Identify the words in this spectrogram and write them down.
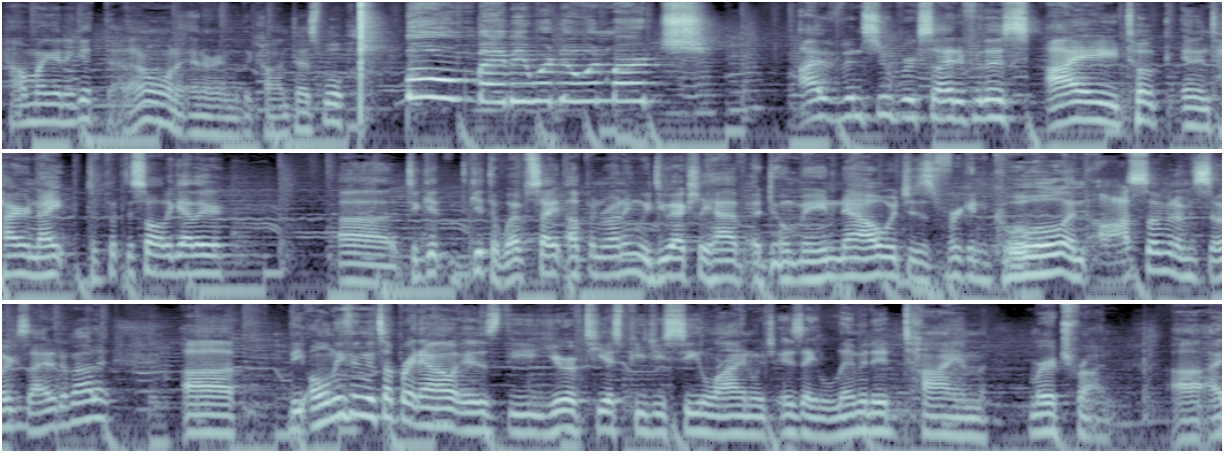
How am I gonna get that? I don't want to enter into the contest. Well, boom, baby, we're doing merch. I've been super excited for this. I took an entire night to put this all together. Uh, to get get the website up and running, we do actually have a domain now, which is freaking cool and awesome, and I'm so excited about it. Uh, the only thing that's up right now is the Year of TSPGC line, which is a limited time merch run. Uh,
